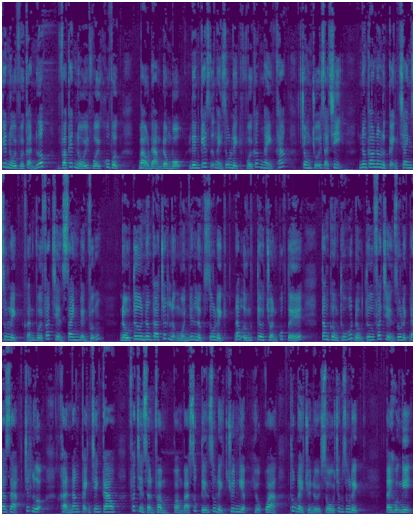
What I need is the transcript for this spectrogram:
kết nối với cả nước và kết nối với khu vực, bảo đảm đồng bộ, liên kết giữa ngành du lịch với các ngành khác trong chuỗi giá trị, nâng cao năng lực cạnh tranh du lịch gắn với phát triển xanh bền vững, đầu tư nâng cao chất lượng nguồn nhân lực du lịch đáp ứng tiêu chuẩn quốc tế, tăng cường thu hút đầu tư phát triển du lịch đa dạng, chất lượng, khả năng cạnh tranh cao, phát triển sản phẩm, quảng bá xúc tiến du lịch chuyên nghiệp, hiệu quả, thúc đẩy chuyển đổi số trong du lịch. Tại hội nghị,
